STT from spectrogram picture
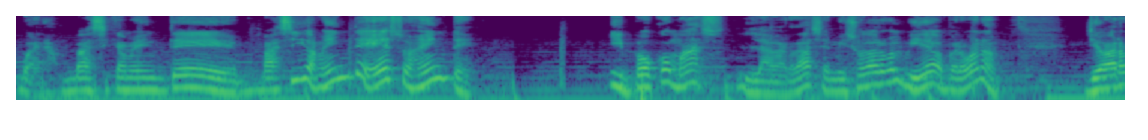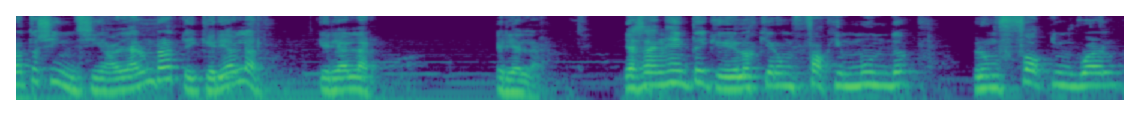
Bueno, básicamente, básicamente eso, gente. Y poco más. La verdad, se me hizo largo el video, pero bueno, lleva rato sin, sin hablar un rato y quería hablar, quería hablar, quería hablar. Ya saben, gente, que yo los quiero un fucking mundo, pero un fucking world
